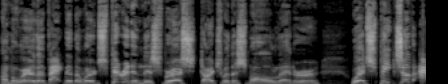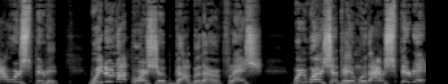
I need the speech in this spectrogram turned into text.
I'm aware of the fact that the word spirit in this verse starts with a small letter, which speaks of our spirit. We do not worship God with our flesh, we worship Him with our spirit.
